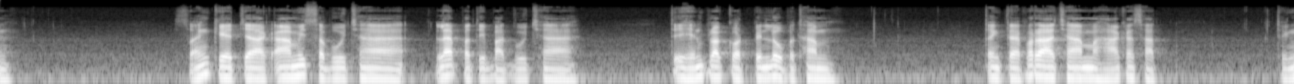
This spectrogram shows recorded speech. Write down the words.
น สังเกตจากอามิสบูชาและปฏิบัติบูชา ที่เห็นปรากฏเป็นรูปธรรม ตั้งแต่พระราชามหากษัตริย์ ถึง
